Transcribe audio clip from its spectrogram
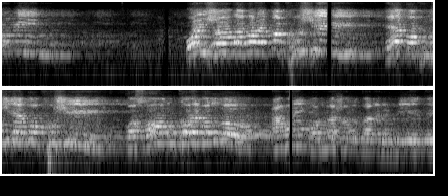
মুমিন ওই সৌদাগর এত খুশি এত খুশি এত খুশি, কসম করে বলল আমার এই কন্যা সন্তানের বিয়েতে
